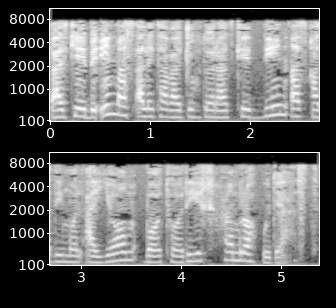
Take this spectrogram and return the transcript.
بلکه به این مسئله توجه دارد که دین از قدیم الایام با تاریخ همراه بوده است.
